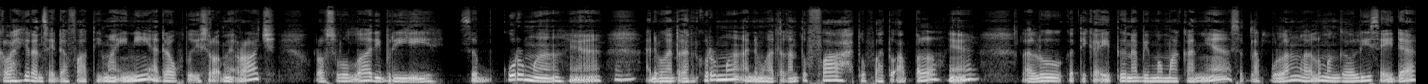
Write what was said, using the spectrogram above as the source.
kelahiran Sayyidah Fatimah ini adalah waktu Isra Mi'raj Rasulullah diberi kurma ya. Hmm. Ada mengatakan kurma, ada mengatakan tufah, tufah itu apel ya. Hmm. Lalu ketika itu Nabi memakannya setelah pulang lalu menggauli Sayyidah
